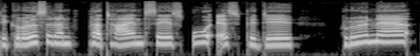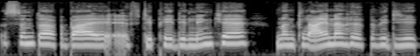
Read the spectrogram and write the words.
die größeren Parteien CSU, SPD, Grüne sind dabei, FDP, die Linke und dann kleinere wie die,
